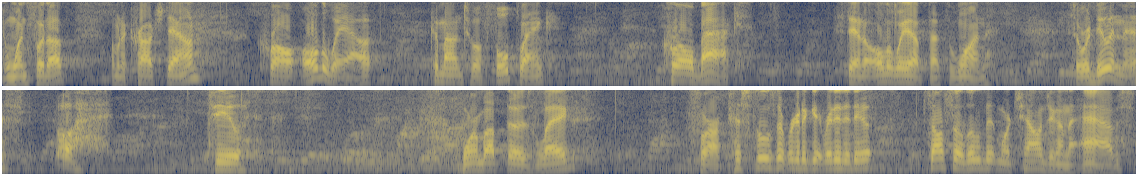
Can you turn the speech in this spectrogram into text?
And one foot up, I'm going to crouch down, crawl all the way out, come out into a full plank, crawl back, stand all the way up, that's one. So we're doing this oh, to warm up those legs for our pistols that we're going to get ready to do. It's also a little bit more challenging on the abs.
